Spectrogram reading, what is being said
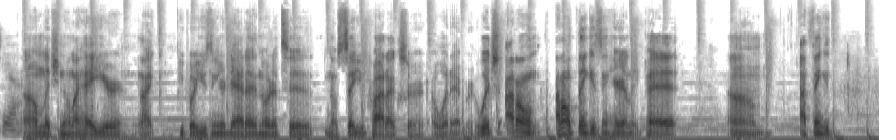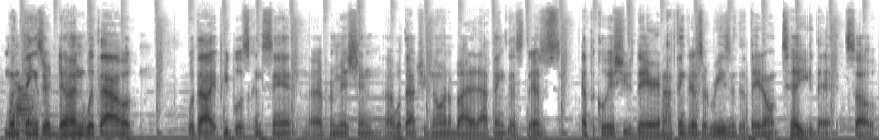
Yeah. um, let you know like hey you're like people are using your data in order to you know sell you products or, or whatever which i don't i don't think is inherently bad um i think when No. things are done without without people's consent uh, permission uh, without you knowing about it i think there's there's ethical issues there and i think there's a reason that they don't tell you that. So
